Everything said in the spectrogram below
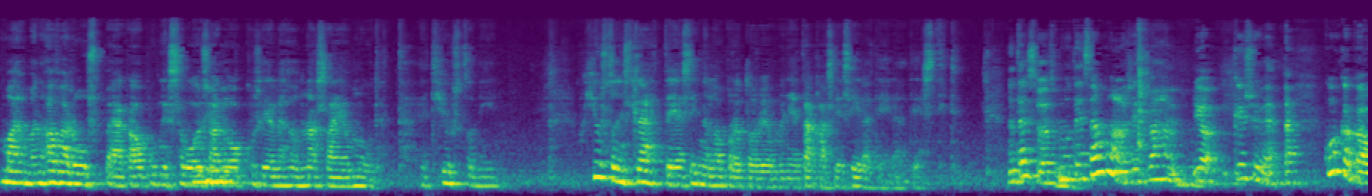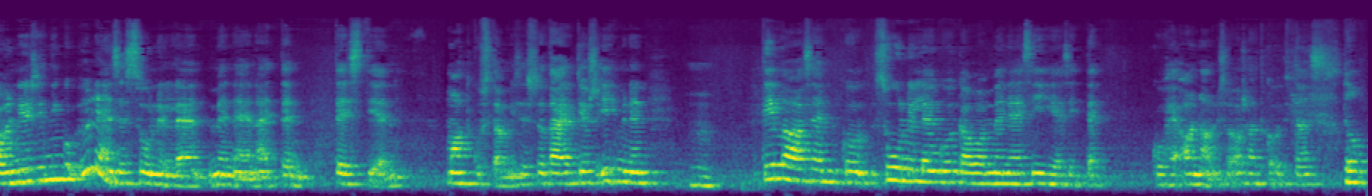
maailman avaruuspääkaupungissa voi sanoa, kun siellä on NASA ja muut. Että, että Houstoniin. Houstonista lähtee ja sinne laboratorioon menee takaisin ja siellä tehdään testit. No tässä voisi muuten samalla sit vähän jo kysyä, että kuinka kauan niin sit niinku yleensä suunnilleen menee näiden testien matkustamisessa? Tai että jos ihminen Mm. tilaa sen kun suunnilleen kuinka kauan menee siihen ja sitten kun he analysoivat, osaatko yhtään No,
